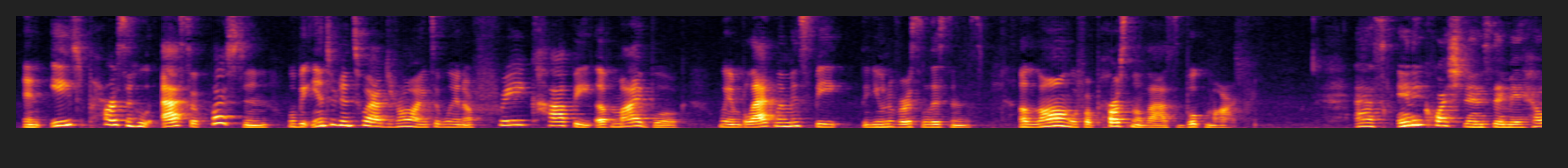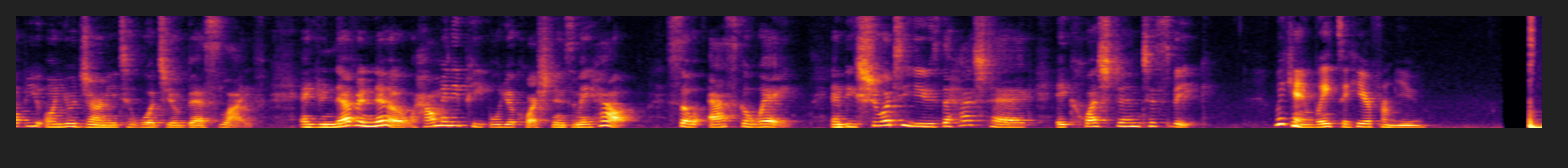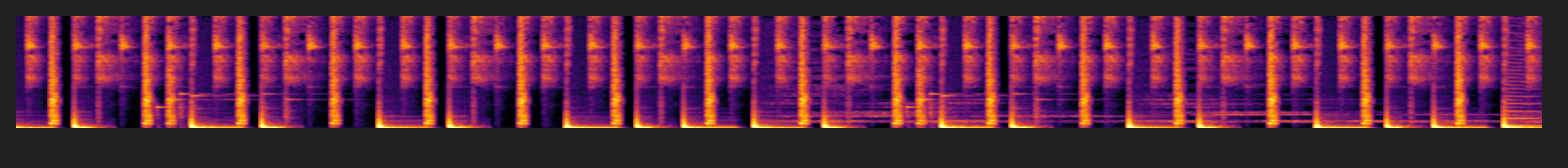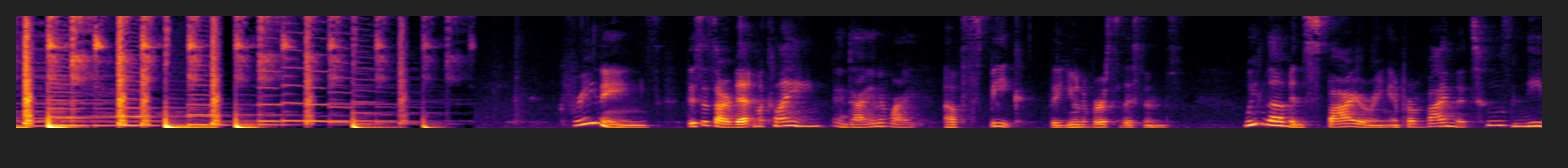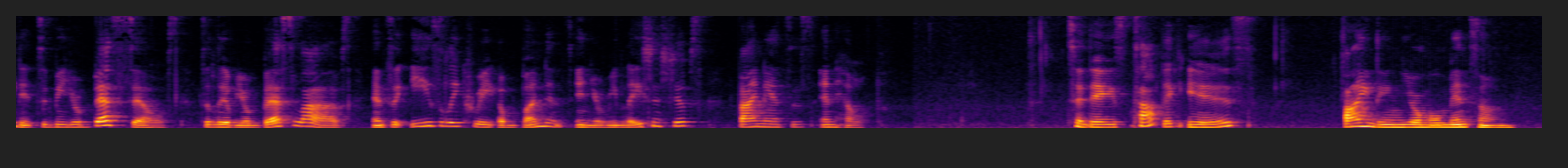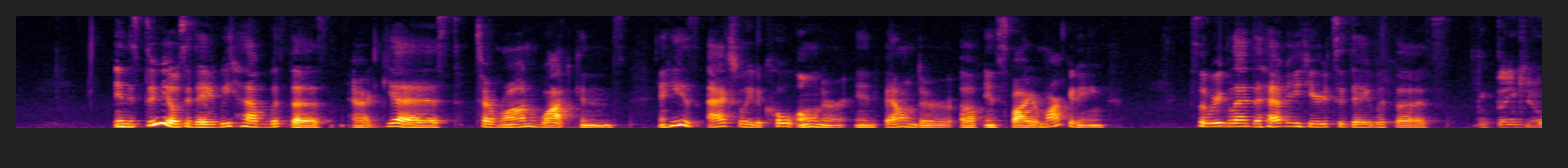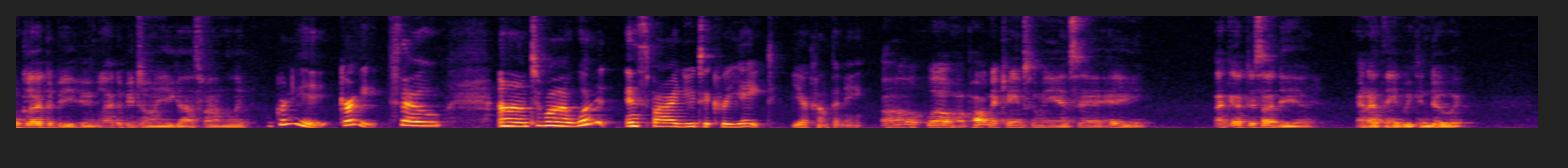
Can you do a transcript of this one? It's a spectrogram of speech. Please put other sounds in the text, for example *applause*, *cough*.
And each person who asks a question will be entered into our drawing to win a free copy of my book, When Black Women Speak, the Universe Listens, along with a personalized bookmark. Ask any questions that may help you on your journey towards your best life. And you never know how many people your questions may help. So ask away. And be sure to use the hashtag a question to speak. We can't wait to hear from you. Is Arvette McLean And Diana Wright. of Speak, the Universe Listens. We love inspiring and providing the tools needed to be your best selves, to live your best lives, and to easily create abundance in your relationships, finances, and health. Today's topic is finding your momentum. In the studio today, we have with us our guest, Terron Watkins, and he is actually the co owner and founder of Inspire Marketing. So we're glad to have you here today with us. Thank you. I'm glad to be here. Glad to be joining you guys finally. Great, great. So, um, Terron, what inspired you to create your company? Oh, well, my partner came to me and said, Hey, I got this idea and I think we can do it.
